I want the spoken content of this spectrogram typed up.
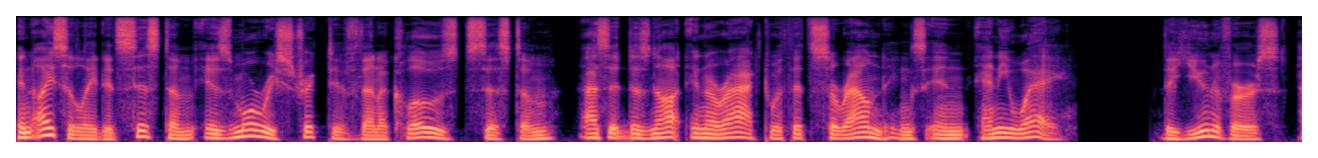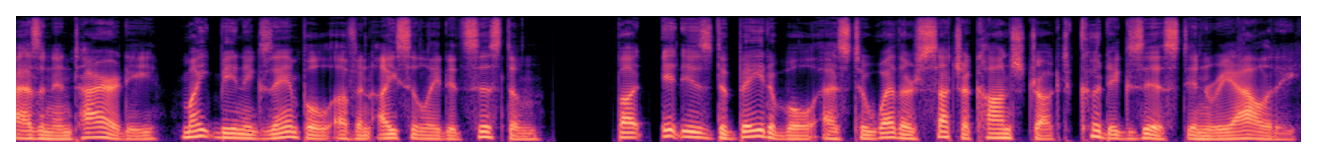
An isolated system is more restrictive than a closed system as it does not interact with its surroundings in any way. The universe, as an entirety, might be an example of an isolated system, but it is debatable as to whether such a construct could exist in reality.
